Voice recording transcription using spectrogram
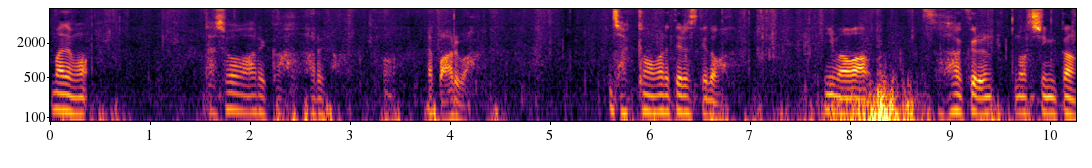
まあでも多少あるか。あるな、うん、やっぱあるわ。若干追われてるっすけど。今はサークルの新刊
